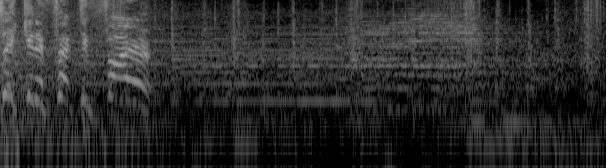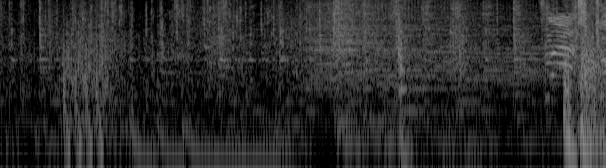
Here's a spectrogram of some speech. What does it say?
Taking effective fire! Flash,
